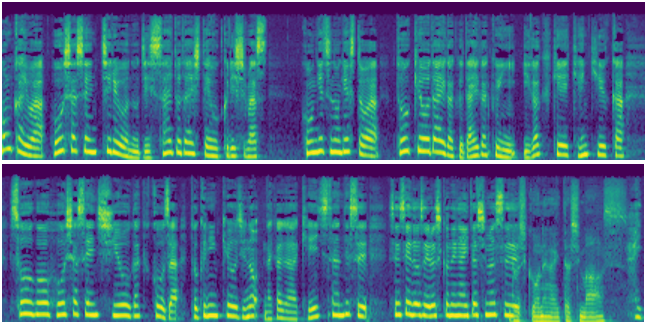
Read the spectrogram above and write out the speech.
今回は放射線治療の実際と題してお送りします。今月のゲストは東京大学大学院医学系研究科総合放射線腫瘍学講座特任教授の中川圭一さんです。先生どうぞよろしくお願いいたします。よろしくお願いいたします。はい。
